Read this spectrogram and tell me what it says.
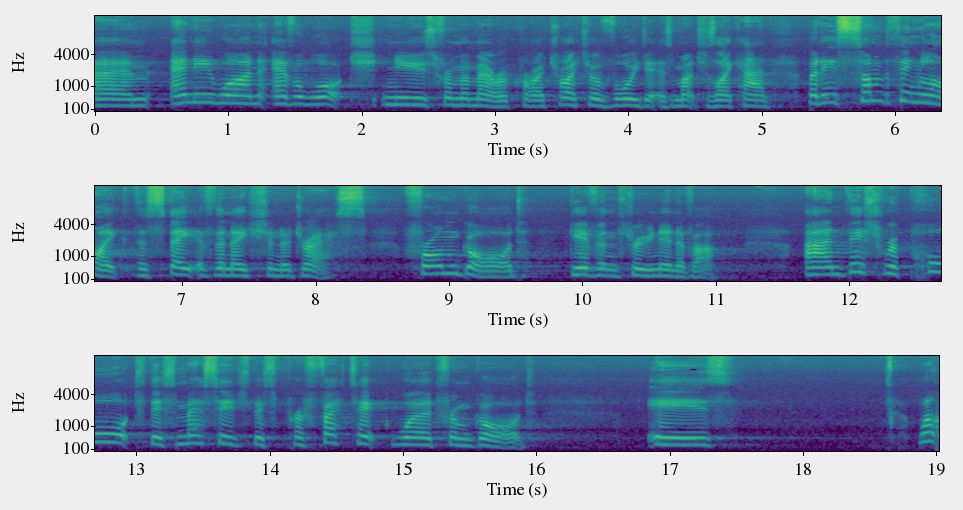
Um, anyone ever watch news from America? I try to avoid it as much as I can. But it's something like the State of the Nation address from God given through Nineveh. And this report, this message, this prophetic word from God is, well,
